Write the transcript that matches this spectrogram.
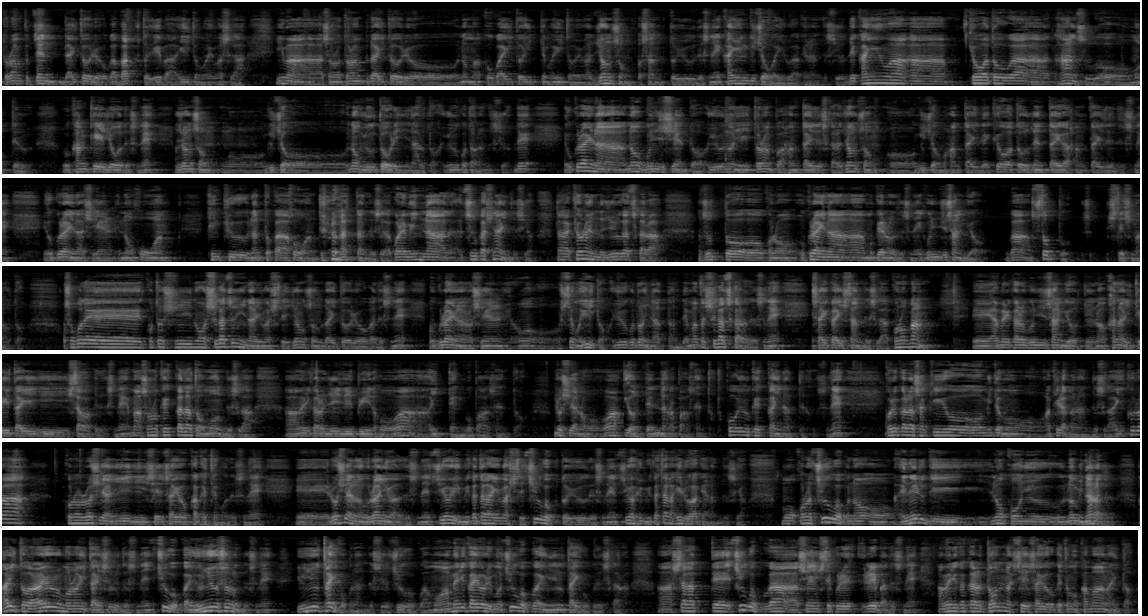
トランプ前大統領がバックと言えばいいと思いますが、今、そのトランプ大統領のまあ子飼いと言ってもいいと思います、ジョンソンさんというですね、下院議長がいるわけなんですよ。で、下院は共和党が過半数を持っている関係上ですね、ジョンソン議長の言う通りになるということなんですよ。で、ウクライナの軍事支援というのにトランプは反対ですから、ジョンソン議長も反対で、共和党全体が反対でですね、ウクライナ支援の法案、緊急なんとか法案というのがあったんですが、これみんな通過しないんですよ。だから去年の10月からずっとこのウクライナ向けのですね、軍事産業がストップしてしまうと。そこで今年の4月になりまして、ジョンソン大統領がですね、ウクライナの支援をしてもいいということになったんで、また4月からですね、再開したんですが、この間、えー、アメリカの軍事産業っていうのはかなり停滞したわけですね。まあその結果だと思うんですが、アメリカの GDP の方は1.5%、ロシアの方は4.7%と、こういう結果になってるんですね。これから先を見ても明らかなんですが、いくらこのロシアに制裁をかけてもですね、えー、ロシアの裏にはですね、強い味方がいまして、中国というですね、強い味方がいるわけなんですよ。もうこの中国のエネルギーの購入のみならず、ありとあらゆるものに対するですね、中国が輸入するんですね。輸入大国なんですよ、中国は。もうアメリカよりも中国は輸入大国ですから。したがって中国が支援してくれればですね、アメリカからどんな制裁を受けても構わないと。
